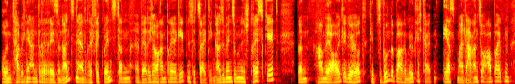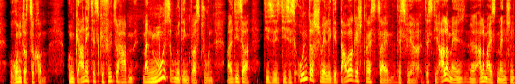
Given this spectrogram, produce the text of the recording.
Und habe ich eine andere Resonanz, eine andere Frequenz, dann äh, werde ich auch andere Ergebnisse zeitigen. Also wenn es um den Stress geht, dann haben wir ja heute gehört, gibt es wunderbare Möglichkeiten, erstmal daran zu arbeiten, runterzukommen. Und gar nicht das Gefühl zu haben, man muss unbedingt was tun. Weil dieser, dieses, dieses unterschwellige Dauergestresstsein, das wir, das die allermeisten, äh, allermeisten Menschen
